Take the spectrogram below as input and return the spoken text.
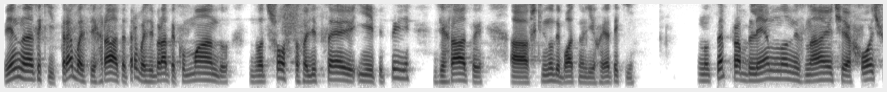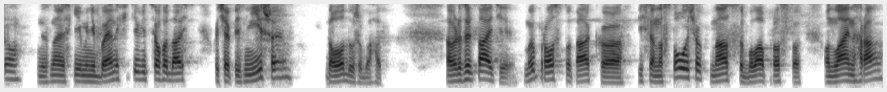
Він такий: треба зіграти, треба зібрати команду 26-го ліцею і піти зіграти а, в шкільну дебатну лігу. Я такий. Ну, це проблемно, не знаю, чи я хочу, не знаю, скільки мені бенефітів від цього дасть, хоча пізніше дало дуже багато. А в результаті ми просто так, е, після настолочок, в нас була просто онлайн-гра,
